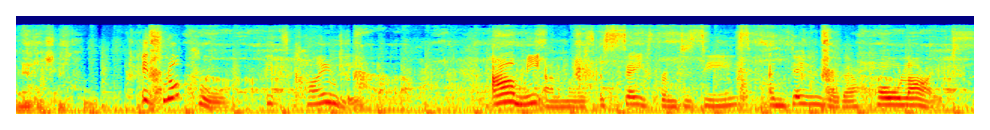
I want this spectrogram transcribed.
needlessly cruel. It's not cruel, it's kindly. Our meat animals are safe from disease and danger their whole lives.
